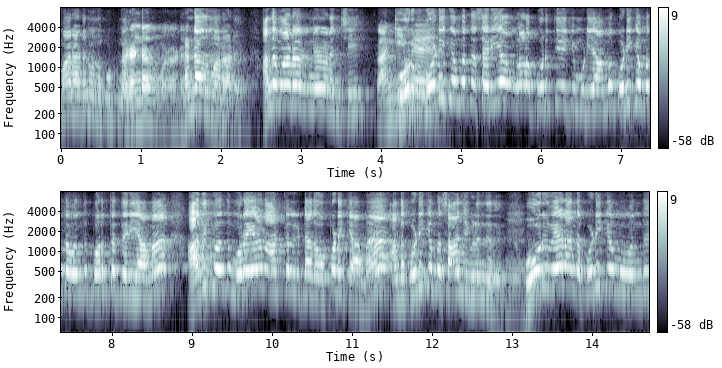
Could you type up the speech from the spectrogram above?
மாநாடுன்னு ஒன்று கூட்டினாங்க. ரெண்டாவது மாநாடு. ரெண்டாவது மாநாடு. அந்த மாநாடு என்ன நடந்துச்சு? ஒரு அங்கேயுமே கொடி கம்பத்தை சரியா அவங்களால பொருத்தி வைக்க முடியாம கொடி கம்பத்தை வந்து பொருத்த தெரியாம அதுக்கு வந்து முறையான ஆட்கள் கிட்ட அதை ஒப்படைக்காம அந்த கொடி கம்பம் சாஞ்சு விழுந்தது. ஒருவேளை அந்த கொடி கம்பம் வந்து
